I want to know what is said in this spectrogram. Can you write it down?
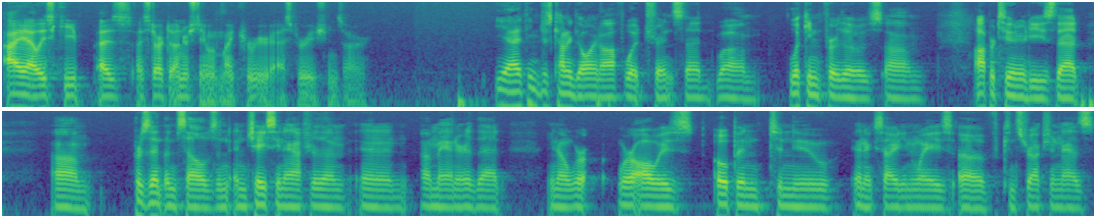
I at least keep as I start to understand what my career aspirations are. Yeah, I think just kind of going off what Trent said, um, looking for those um, opportunities that um, present themselves and, and, chasing after them in a manner that you know we're we're always open to new and exciting ways of construction as,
